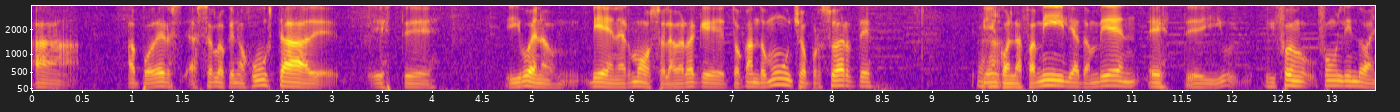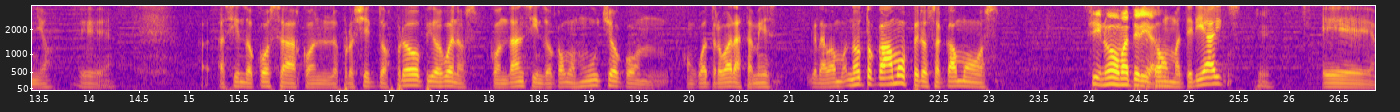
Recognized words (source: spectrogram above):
a, a poder hacer lo que nos gusta. de- este Y bueno, bien, hermoso. La verdad que tocando mucho, por suerte. Bien Ajá. con la familia también. este Y, y fue, fue un lindo año. eh, haciendo cosas con los proyectos propios. Bueno, con Dancing tocamos mucho, con, con Cuatro Varas también grabamos. No tocamos, pero sacamos, Sí, nuevo material. sacamos material. Sí. Eh,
